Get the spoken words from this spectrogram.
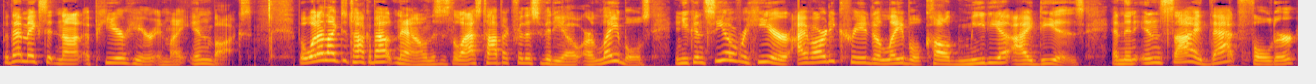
but that makes it not appear here in my inbox. But what I'd like to talk about now, and this is the last topic for this video, are labels. And you can see over here, I've already created a label called Media Ideas, and then inside that folder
